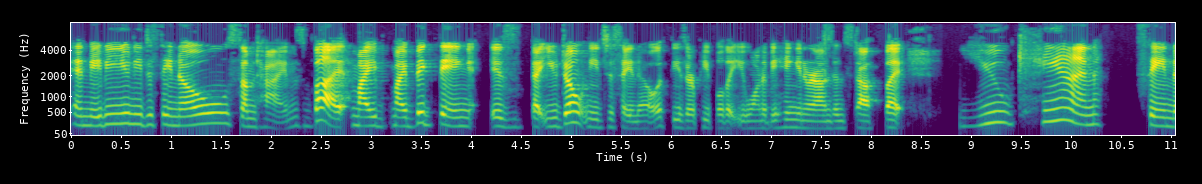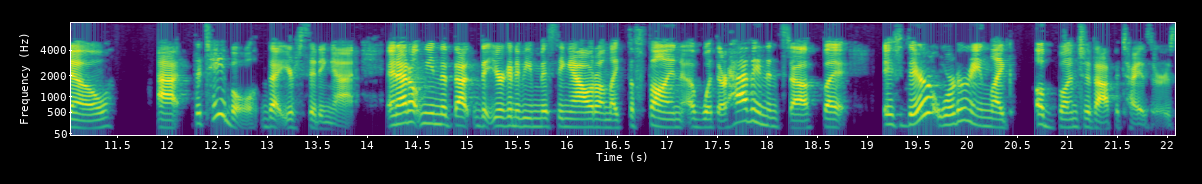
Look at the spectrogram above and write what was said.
and maybe you need to say no sometimes, but my my big thing is that you don't need to say no if these are people that you want to be hanging around and stuff, but you can say no at the table that you're sitting at. And I don't mean that that that you're going to be missing out on like the fun of what they're having and stuff, but if they're ordering like a bunch of appetizers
